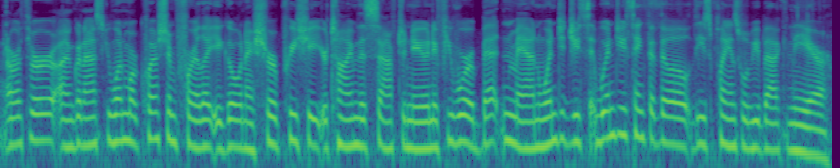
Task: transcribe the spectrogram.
Arthur, I'm going to ask you one more question before I let you go, and I sure appreciate your time this afternoon. If you were a betting man, when did you th- when do you think that these planes will be back in the air?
